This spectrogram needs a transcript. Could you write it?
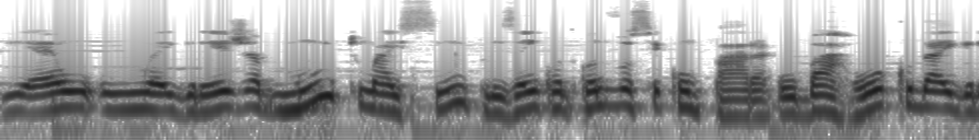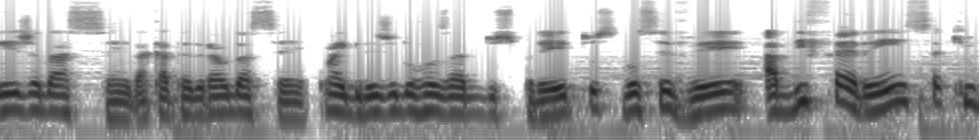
E é um, uma igreja muito mais simples, hein? Quando, quando você compara o barroco da igreja da Sé, da Catedral da Sé, com a igreja do Rosário dos Pretos, você vê a diferença diferença que o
